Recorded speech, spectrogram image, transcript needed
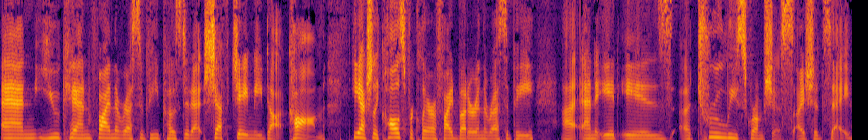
And you can find the recipe posted at chefjamie.com. He actually calls for clarified butter in the recipe, uh, and it is uh, truly scrumptious, I should say.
